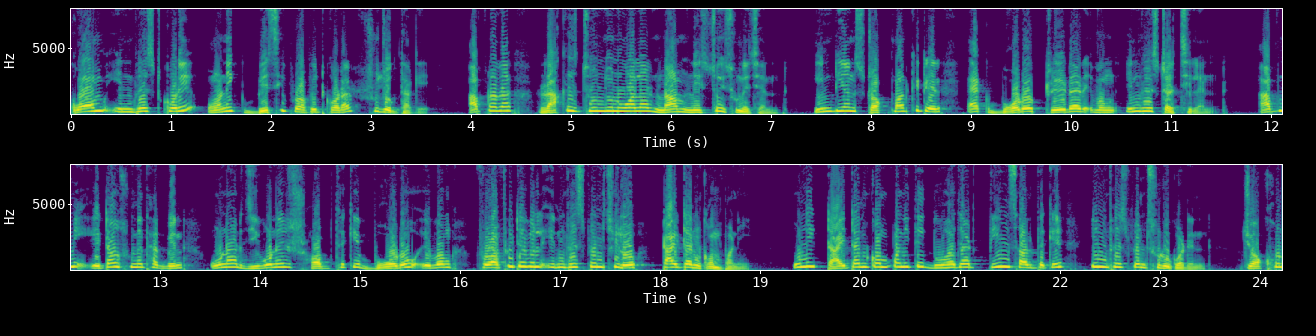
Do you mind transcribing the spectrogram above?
কম ইনভেস্ট করে অনেক বেশি প্রফিট করার সুযোগ থাকে। আপনারা রাকেশ ঝুনঝুনওয়ালার নাম নিশ্চয়ই শুনেছেন। ইন্ডিয়ান স্টক মার্কেটের এক বড় ট্রেডার এবং ইনভেস্টার ছিলেন। আপনি এটাও শুনে থাকবেন, ওনার জীবনের সবথেকে বড় এবং প্রফিটেবল ইনভেস্টমেন্ট ছিল টাইটান কোম্পানি উনি টাইটান কোম্পানিতে দু হাজার তিন সাল থেকে ইনভেস্টমেন্ট শুরু করেন, যখন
